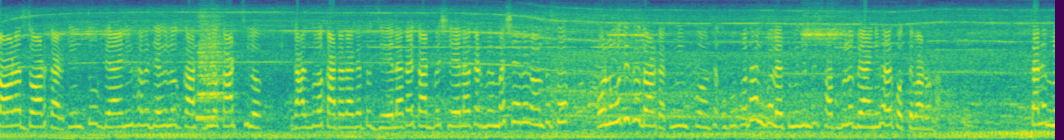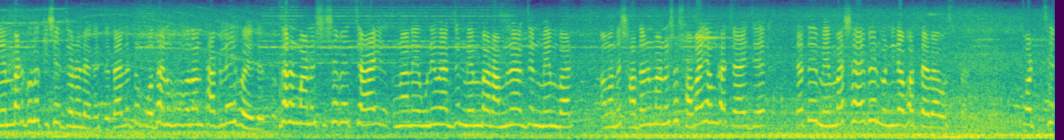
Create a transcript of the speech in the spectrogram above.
চওড়ার দরকার কিন্তু বেআইনিভাবে যেগুলো গাছগুলো কাটছিল গাছগুলো কাটার আগে তো যে এলাকায় কাটবে সেই এলাকার মেম্বার সাহেবের অন্তত অনুমতি তো দরকার। তুমি উপপ্রধান বলে তুমি কিন্তু সবগুলো বেআইনিভাবে করতে পারো না। তাহলে মেম্বারগুলো কিসের জন্য রেখেছে? তাহলে তো প্রধান উপপ্রধান থাকলেই হয়ে যেত। সাধারণ মানুষ হিসেবে চাই মানে উনিও একজন মেম্বার আমরাও একজন মেম্বার আমাদের সাধারণ মানুষও সবাই আমরা চাই যে যাতে মেম্বার সাহেবের নিরাপত্তার ব্যবস্থা করছে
